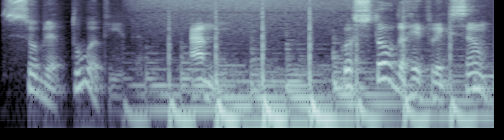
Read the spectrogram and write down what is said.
sobre a tua vida. Amém. Gostou da reflexão?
